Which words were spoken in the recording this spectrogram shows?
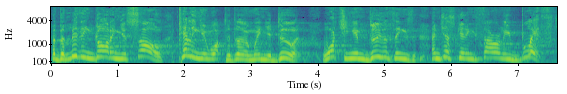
of the living God in your soul, telling you what to do and when you do it, watching Him do the things and just getting thoroughly blessed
